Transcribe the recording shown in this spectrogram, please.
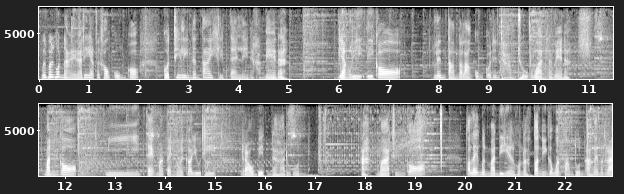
เพื่อนๆคนไหนนะที่อยากจะเข้ากลุ่มก็กดที่ลิงก์ด้านใต้คลิปได้เลยนะคะแม่นะ อย่างลีลีก็เล่นตามตารางกลุ่ม Golden Time ทุกวันนะแม่นะ มันก็มีแตกมากแตกน้อยก็อยู่ที่เราเบ็ดนะคะทุกคน อะ มาถึงก็ ตอนแรกเหมือนมาดีนะทุกคนนะ ตอนนี้ก็เหมือนตามทุน อะไม่เป็นไร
